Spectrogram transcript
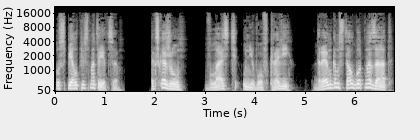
Успел присмотреться. Так скажу, власть у него в крови. Дренгом стал год назад,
